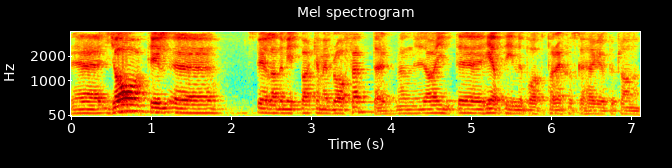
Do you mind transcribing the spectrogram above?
eh, ja till eh, spelande mittbackar med bra fötter. Men jag är inte helt inne på att Parejo ska högre upp i planen.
